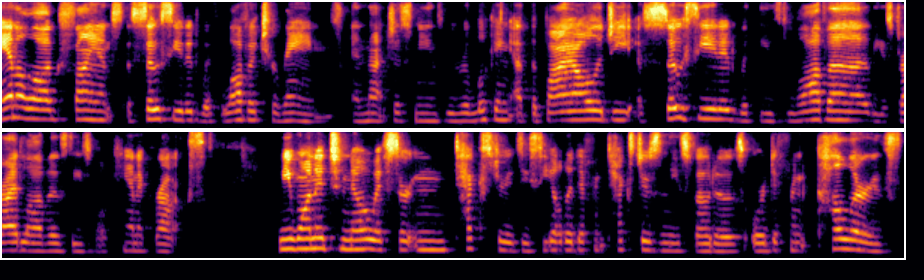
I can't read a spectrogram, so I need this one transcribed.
analog science associated with lava terrains. And that just means we were looking at the biology associated with these lava, these dried lavas, these volcanic rocks. We wanted to know if certain textures, you see all the different textures in these photos, or different colors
